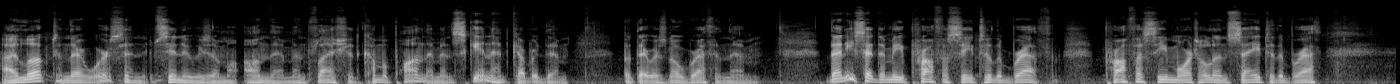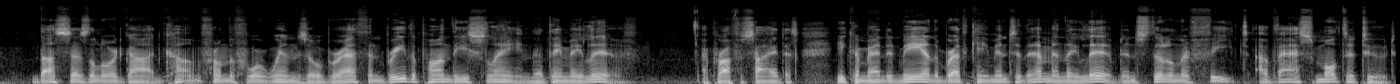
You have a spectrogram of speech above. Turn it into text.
I looked, and there were sinews on them, and flesh had come upon them, and skin had covered them, but there was no breath in them. Then he said to me, Prophesy to the breath, prophesy mortal, and say to the breath, Thus says the Lord God Come from the four winds, O breath, and breathe upon these slain, that they may live. I prophesied as he commanded me, and the breath came into them, and they lived and stood on their feet, a vast multitude.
